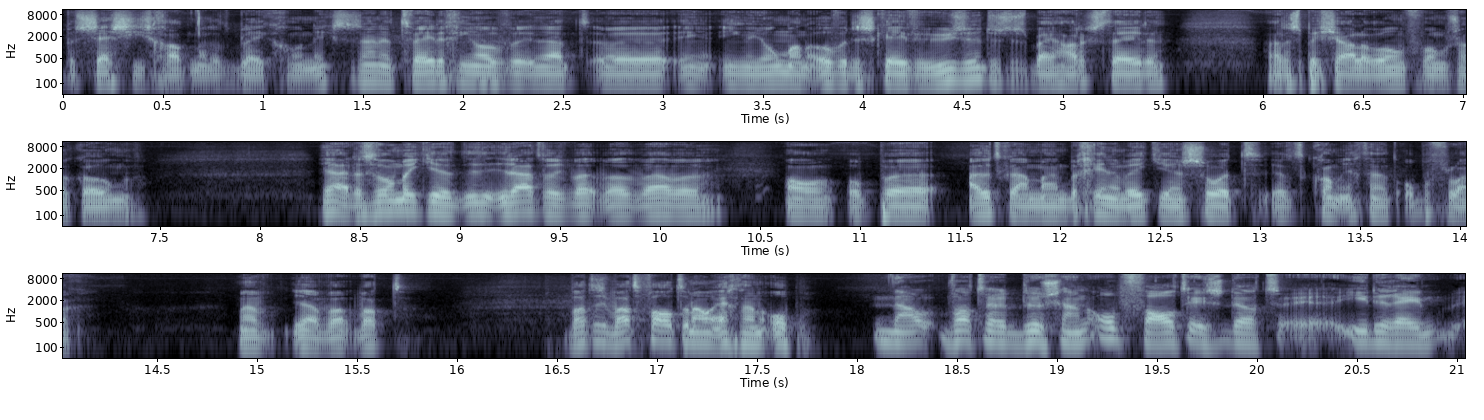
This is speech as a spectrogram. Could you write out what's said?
sessies gehad, maar dat bleek gewoon niks te zijn. Het tweede ging over inderdaad uh, Inge Jongman over de Skevenhuizen. Dus, dus bij Harkstede, waar een speciale woonvorm zou komen. Ja, dat is wel een beetje inderdaad waar, waar, we al op uh, uitkwamen aan het begin. Een beetje een soort, het kwam echt aan het oppervlak. Maar ja, wat, wat, wat, is, wat valt er nou echt aan op? Nou, wat er dus aan opvalt is dat uh, iedereen,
